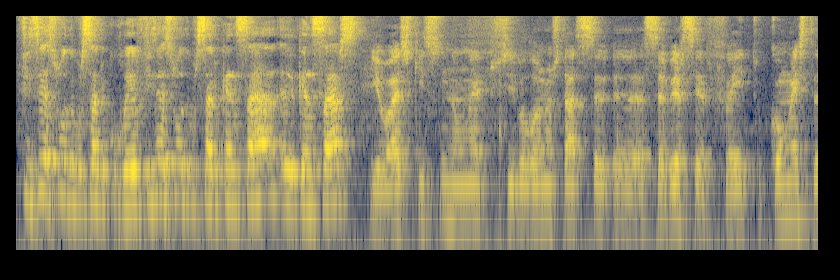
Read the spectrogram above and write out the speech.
fizesse o adversário correr, fizesse o adversário cansar, eh, cansar-se. E eu acho que isso não é possível ou não está a saber ser feito com, esta,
